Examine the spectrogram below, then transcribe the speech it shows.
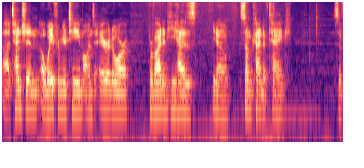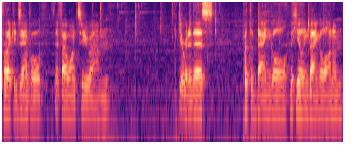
uh, attention away from your team onto Erador, provided he has, you know, some kind of tank. So for like example, if I want to um, get rid of this, put the bangle, the healing bangle on him,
